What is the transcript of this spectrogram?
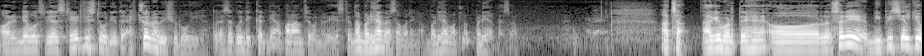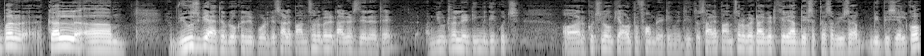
और इंडिया बुल्स रियल स्टेट की स्टोरी तो एक्चुअल में भी शुरू हुई है तो ऐसा कोई दिक्कत नहीं आप आराम से बने रहिए, इसके अंदर बढ़िया पैसा बनेगा, बढ़िया मतलब बढ़िया पैसा। अच्छा आगे बढ़ते हैं और सर ये बीपीसीएल के ऊपर कल व्यूज़ भी आए थे ब्रोकर रिपोर्ट के साढ़े पाँच सौ रुपए के टारगेट्स दे रहे थे। न्यूट्रल रेटिंग भी थी कुछ और कुछ लोगों की आउट परफॉर्म रेटिंग भी थी। तो साढ़े पाँच सौ रुपए टारगेट के लिए आप देख सकते हैं सभी साहब बीपीसीएल को।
